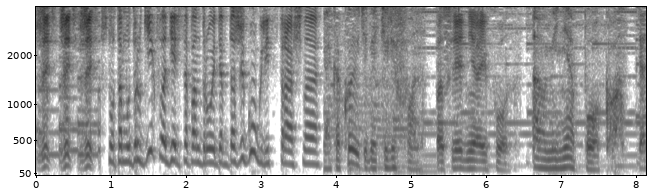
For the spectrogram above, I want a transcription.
жить, жить, жить. Что там у других владельцев андроидов даже гуглить страшно. А какой у тебя телефон? Последний iPhone. А у меня Поко. Да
